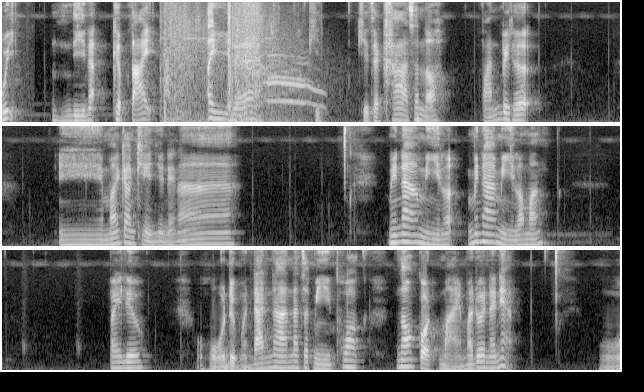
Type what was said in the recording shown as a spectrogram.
อุ้ยดีนะ เกือบตายตีแน่คิดคิดจะฆ่าฉันเหรอ ฝันไปเถอะ เอ๊ไม้กางเขนอยู่ไหนนะ ไม่น่ามีละไม่น่ามีแล้วมั้ง ไปเร็ว โอ้โหดูเหมือนด้านหน้าน่าจะมีพวกนอกกฎหมายมาด้วยนะเนี่ยโอ้โห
